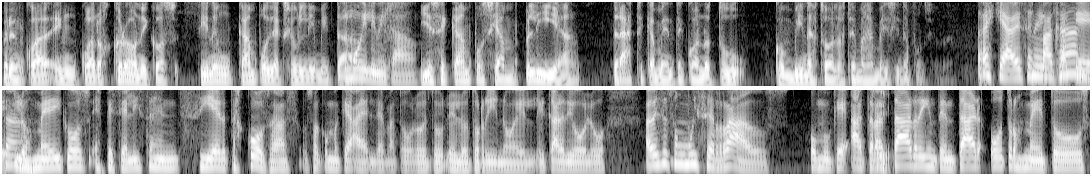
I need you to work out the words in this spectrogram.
Pero en, en cuadros crónicos tiene un campo de acción limitado. Muy limitado. Y ese campo se amplía drásticamente cuando tú combinas todos los temas de medicina funcional. Sabes que a veces pasa que los médicos especialistas en ciertas cosas, o sea, como que ah, el dermatólogo, el otorrino, el, cardiólogo, a veces son muy cerrados como que a tratar de intentar otros métodos,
